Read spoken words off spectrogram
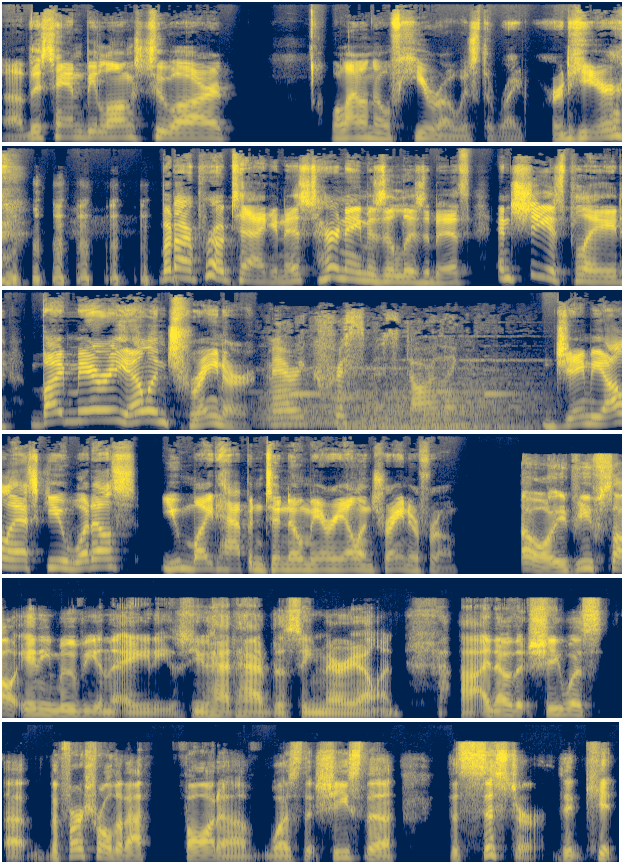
Uh, this hand belongs to our. Well, I don't know if hero is the right word here. but our protagonist, her name is Elizabeth, and she is played by Mary Ellen Trainor. Merry Christmas, darling. Jamie, I'll ask you what else you might happen to know Mary Ellen Trainor from. Oh, if you saw any movie in the 80s, you had had to see Mary Ellen. Uh, I know that she was uh, the first role that I thought of was that she's the the sister that kid,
